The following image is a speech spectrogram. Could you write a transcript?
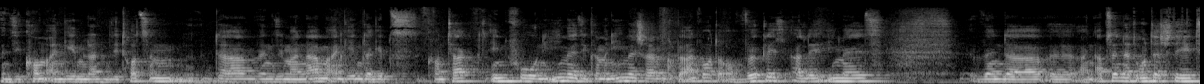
Wenn Sie kommen eingeben, landen Sie trotzdem da. Wenn Sie meinen Namen eingeben, da gibt es Kontakt, Info, eine E-Mail. Sie können mir eine E-Mail schreiben. Ich beantworte auch wirklich alle E-Mails wenn da äh, ein Absender drunter steht.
